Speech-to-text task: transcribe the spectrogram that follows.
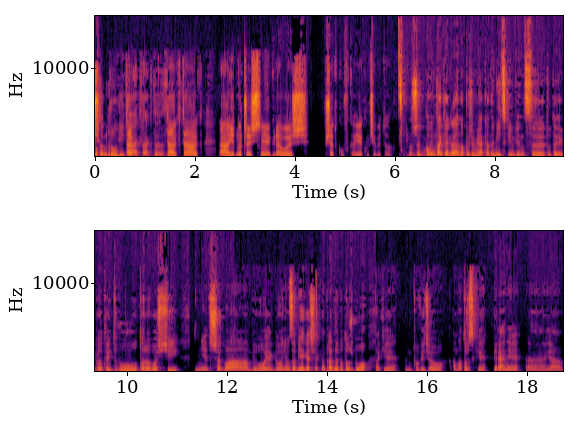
potem drugi, tak, tak. Tak, jest... tak, tak, a jednocześnie grałeś w siatkówkę. Jak u Ciebie to Znaczy, powiem tak, ja grałem na poziomie akademickim, więc y, tutaj jego tej dwutorowości nie trzeba było jakby o nią zabiegać tak naprawdę, bo to już było takie, bym powiedział, amatorskie granie. E, ja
